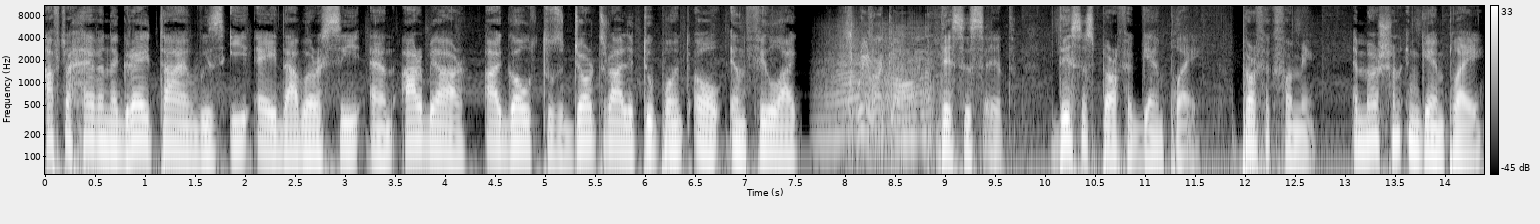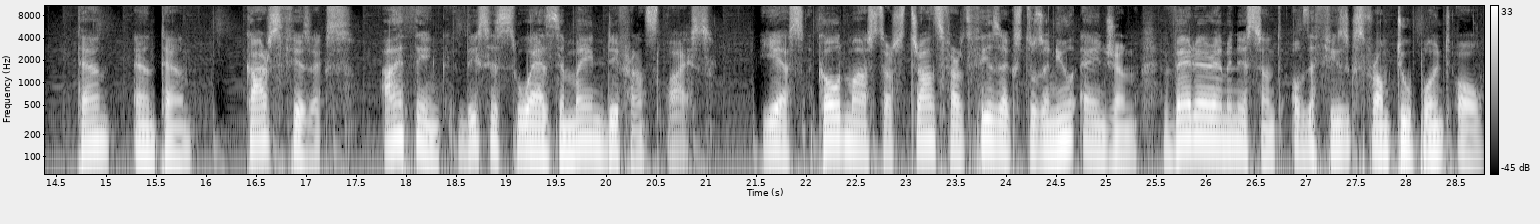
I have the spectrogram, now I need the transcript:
After having a great time with EA WRC and RBR, I go to the Dirt Rally 2.0 and feel like this is it. This is perfect gameplay. Perfect for me. Immersion in gameplay 10 and 10. Cars physics. I think this is where the main difference lies. Yes, Codemasters transferred physics to the new engine, very reminiscent of the physics from 2.0.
